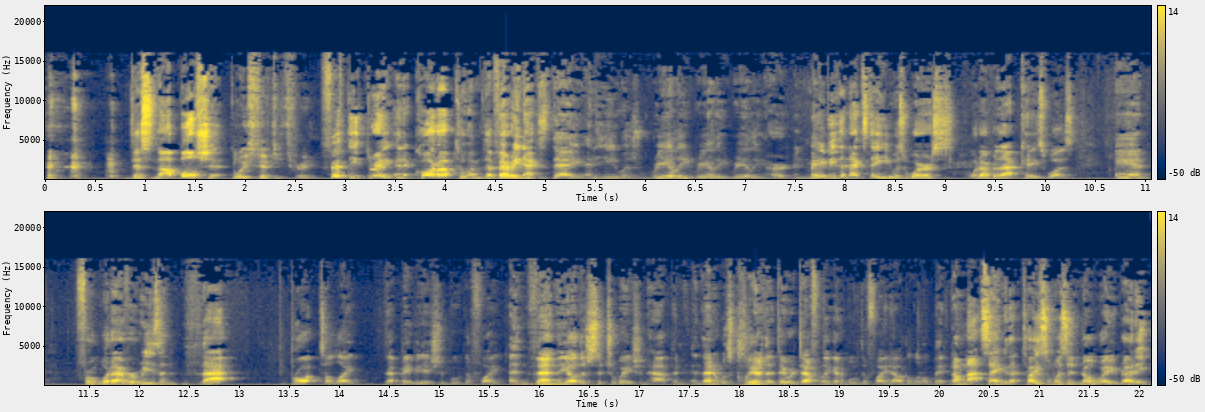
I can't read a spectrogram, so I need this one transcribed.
this is not bullshit. well, he's fifty three. 53 and it caught up to him the very next day and he was really really really hurting and maybe the next day he was worse whatever that case was and for whatever reason that brought to light that maybe they should move the fight. And then the other situation happened, and then it was clear that they were definitely going to move the fight out a little bit. And I'm not saying that Tyson was in no way ready,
